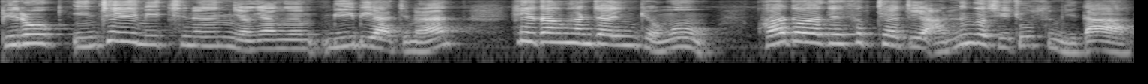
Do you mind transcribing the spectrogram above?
비록 인체에 미치는 영향은 미비하지만 해당 환자인 경우 과도하게 섭취하지 않는 것이 좋습니다.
